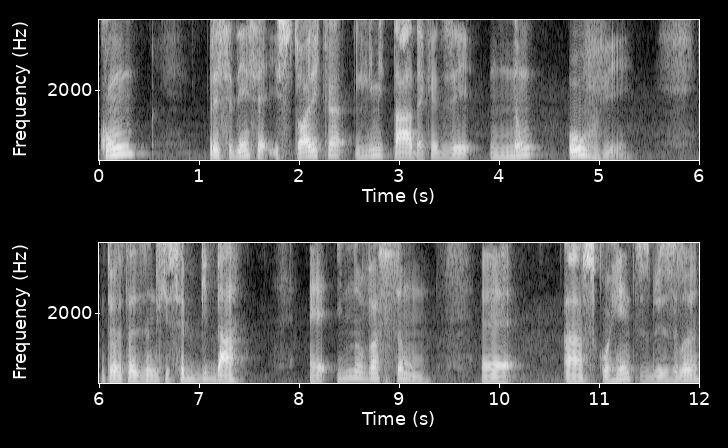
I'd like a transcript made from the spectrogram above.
com precedência histórica limitada, quer dizer, não houve. Então ele está dizendo que isso é bidá, é inovação. É, as correntes do Islã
